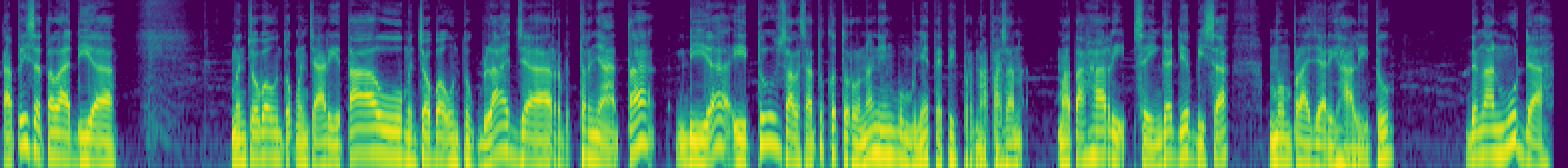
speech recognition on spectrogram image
Tapi setelah dia mencoba untuk mencari tahu, mencoba untuk belajar. Ternyata dia itu salah satu keturunan yang mempunyai teknik pernafasan matahari sehingga dia bisa mempelajari hal itu dengan mudah.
